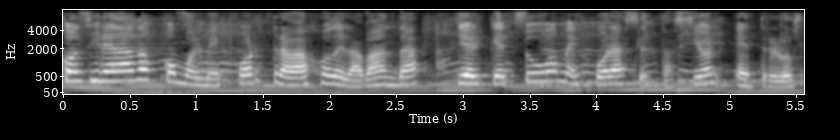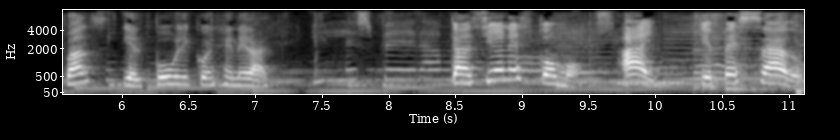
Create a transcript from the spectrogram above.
considerado como el mejor trabajo de la banda y el que tuvo mejor aceptación entre los fans y el público en general. Canciones como Ay, qué pesado,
